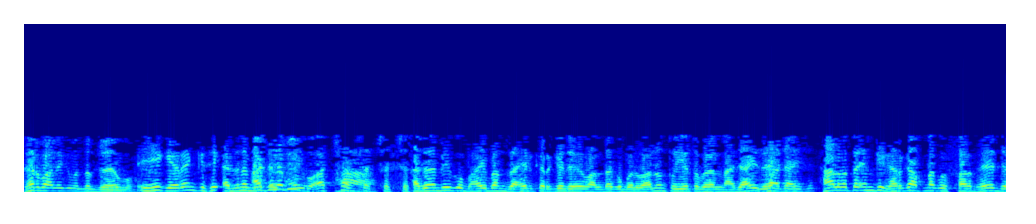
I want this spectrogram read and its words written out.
گھر والے کے مطلب جو ہے وہ۔ یہ کہہ رہے ہیں کسی اجنبی اجنبی کو، اچھا، ہاں، اچھا، اچھا، اچھا۔ اجنبی کو بھائی بن ظاہر کر کے جو ہے والدہ کو بلوا لوں تو یہ تو بہرحال ناجائز ہے۔ ناجائز ہے۔ ہاں البتہ ان کے گھر کا اپنا کوئی فرد ہے جو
